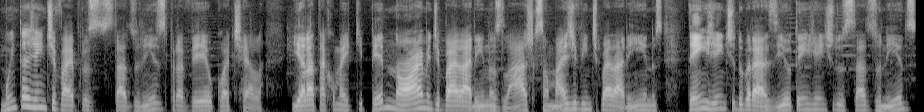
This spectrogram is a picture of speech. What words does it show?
muita gente vai para os Estados Unidos para ver o Coachella. E ela tá com uma equipe enorme de bailarinos lá, acho que são mais de 20 bailarinos. Tem gente do Brasil, tem gente dos Estados Unidos.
